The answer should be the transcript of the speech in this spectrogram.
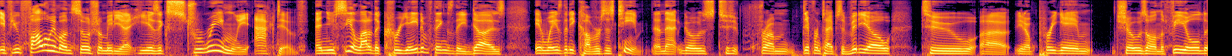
if you follow him on social media, he is extremely active, and you see a lot of the creative things that he does in ways that he covers his team, and that goes to from different types of video to uh, you know pregame shows on the field,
